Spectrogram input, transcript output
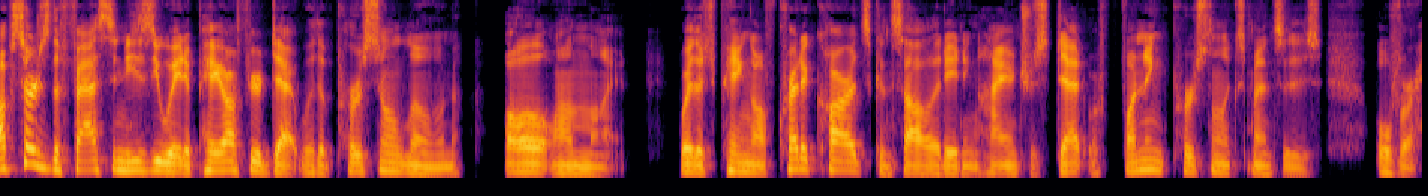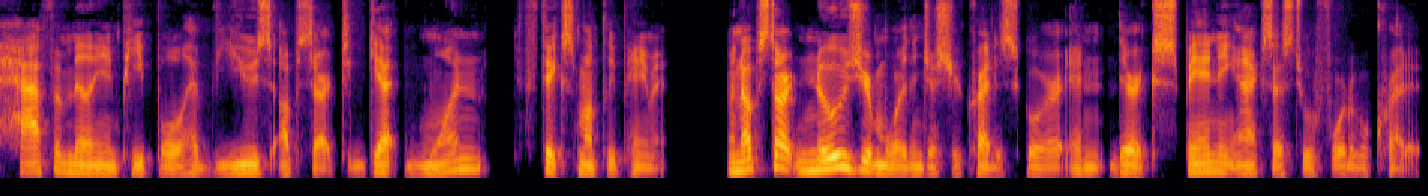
Upstart is the fast and easy way to pay off your debt with a personal loan all online. Whether it's paying off credit cards, consolidating high interest debt, or funding personal expenses, over half a million people have used Upstart to get one fixed monthly payment. And Upstart knows you're more than just your credit score, and they're expanding access to affordable credit.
